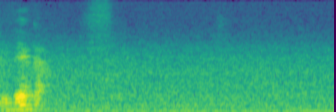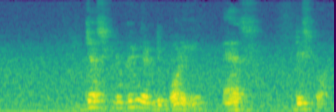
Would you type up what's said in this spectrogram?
viveka just looking at the body as this body.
